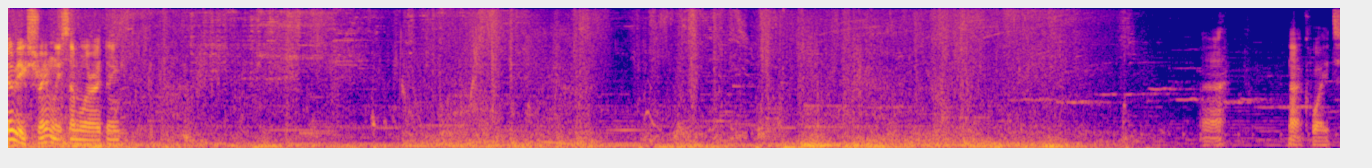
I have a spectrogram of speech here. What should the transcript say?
gonna be extremely similar, I think. Uh, not quite.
